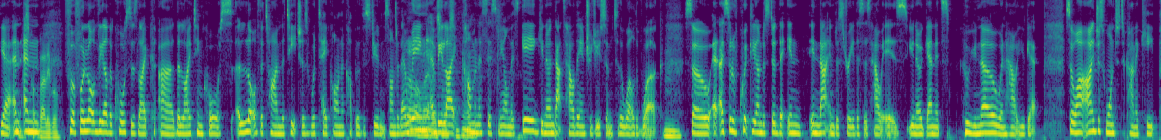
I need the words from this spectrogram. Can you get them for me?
Yeah and and valuable. for for a lot of the other courses like uh, the lighting course, a lot of the time the teachers would take on a couple of the students under their Oh, wing right, and be that's like, awesome, "Come and assist me on this gig," you know, and that's how they introduce them to the world of work. Hmm. So I, I sort of quickly understood that in in that industry, this is how it is. You know, again, it's who you know and how you get. So I, I just wanted to kind of keep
